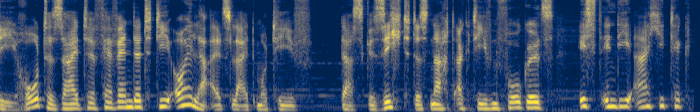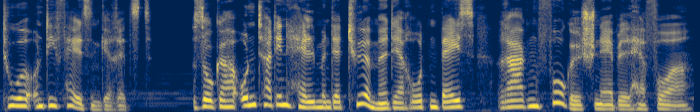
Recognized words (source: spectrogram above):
Die rote Seite verwendet die Eule als Leitmotiv. Das Gesicht des nachtaktiven Vogels ist in die Architektur und die Felsen geritzt. Sogar unter den Helmen der Türme der roten Base ragen Vogelschnäbel hervor.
